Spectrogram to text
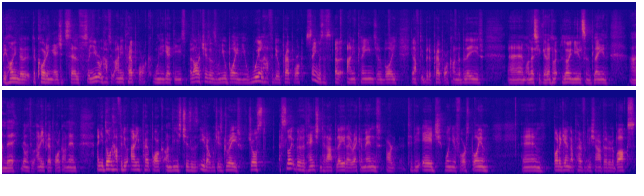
behind the, the cutting edge itself. So you don't have to do any prep work when you get these. A lot of chisels, when you buy them, you will have to do prep work. Same as uh, any planes you'll buy, you'll have to do a bit of prep work on the blade, um, unless you get a Lie-Nielsen plane and uh, you don't do any prep work on them. And you don't have to do any prep work on these chisels either, which is great. Just a slight bit of attention to that blade I recommend, or to the edge when you first buy them. Um, but again, they're perfectly sharp out of the box,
